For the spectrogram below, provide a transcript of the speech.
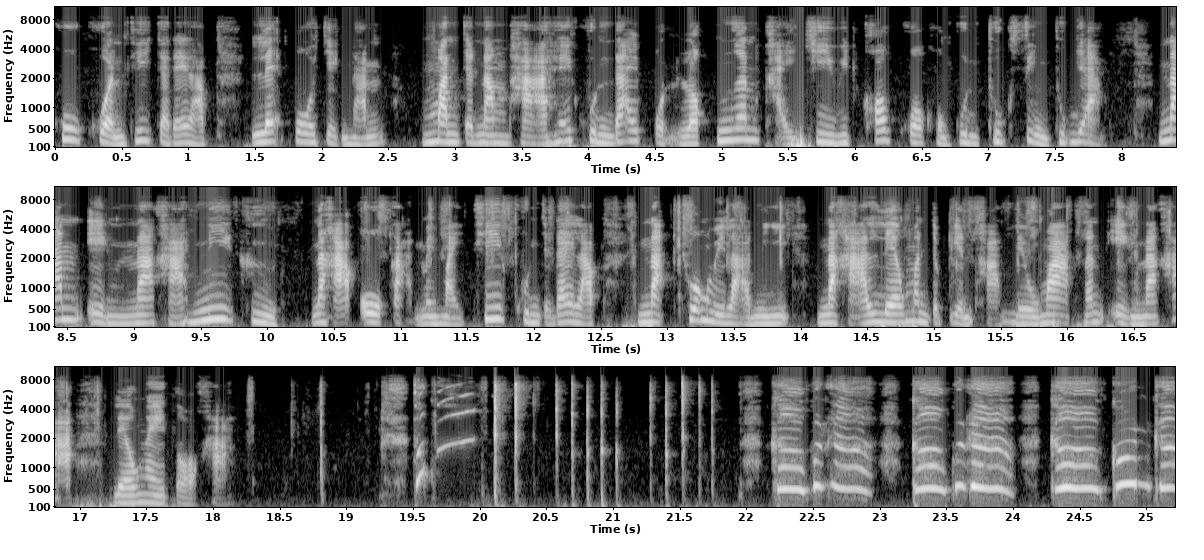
คู่ควรที่จะได้รับ และโปรเจกต์นั้น มันจะนำพาให้คุณได้ปลดล็อกเงื่อนไขชีวิตครอบครัวของคุณทุกสิ่งทุกอย่าง นั่นเองนะคะนี่คือนะคะ โอกาสใหม่ๆ ที่คุณจะได้รับณช่วงเวลานี้นะคะ แล้วมันจะเปลี่ยนผ่านเร็วมากนั่นเองนะคะ แล้วไงต่อค่ะทุกขอบคุณค่ะขอบคุณค่ะขอบคุณค่ะ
